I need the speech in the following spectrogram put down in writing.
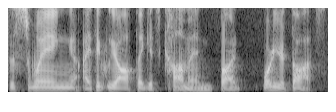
the swing, I think we all think it's coming. But what are your thoughts?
